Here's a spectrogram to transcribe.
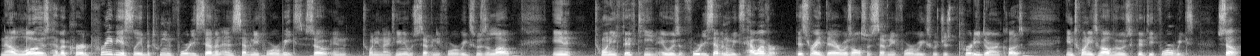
Now, lows have occurred previously between 47 and 74 weeks. So in 2019, it was 74 weeks was a low. In 2015, it was 47 weeks. However, this right there was also 74 weeks, which is pretty darn close. In 2012, it was 54 weeks. So,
